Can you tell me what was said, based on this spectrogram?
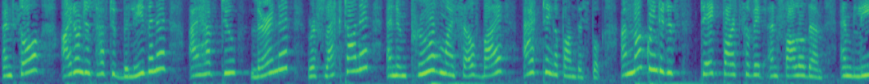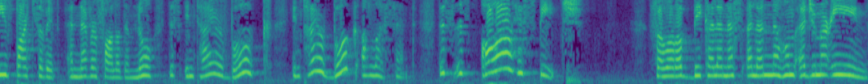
And so, I don't just have to believe in it, I have to learn it, reflect on it, and improve myself by acting upon this book. I'm not going to just take parts of it and follow them, and leave parts of it and never follow them. No, this entire book, entire book Allah sent. This is all His speech. فَوَرَبِّكَ لَنَسْأَلَنَّهُمْ أَجْمَعِينَ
